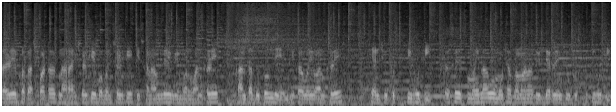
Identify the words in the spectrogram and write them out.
ताळे प्रकाश पाठक नारायण शेळके बबन शेळके किसन आमले विमल वानखळे कांता दुतोंडे भिकाबाई वानखळे यांची उपस्थिती होती. तसेच महिला व मोठ्या प्रमाणात विद्यार्थ्यांची उपस्थिती होती.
